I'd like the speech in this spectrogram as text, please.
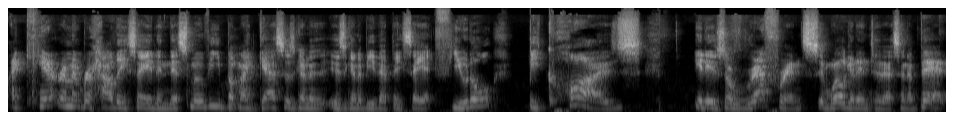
I can't remember how they say it in this movie, but my guess is gonna is gonna be that they say it futile because it is a reference, and we'll get into this in a bit,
